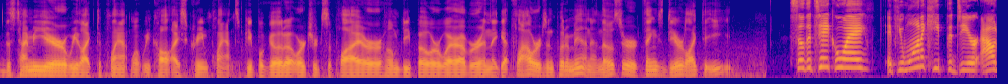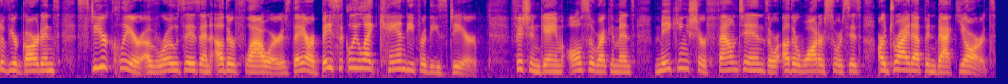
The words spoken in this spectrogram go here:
this time of year we like to plant what we call ice cream plants. People go to Orchard Supply or Home Depot or wherever and they get flowers and put them in, and those are things deer like to eat. So the takeaway if you want to keep the deer out of your gardens, steer clear of roses and other flowers. They are basically like candy for these deer. Fish and Game also recommends making sure fountains or other water sources are dried up in backyards.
